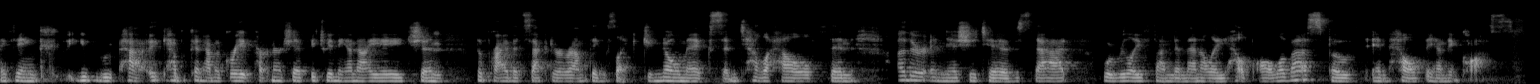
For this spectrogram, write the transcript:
I think you have, can have a great partnership between the NIH and the private sector around things like genomics and telehealth and other initiatives that will really fundamentally help all of us, both in health and in costs.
